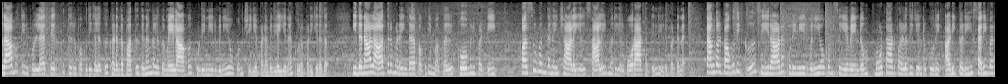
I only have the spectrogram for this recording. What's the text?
கிராமத்தில் உள்ள தெற்கு தெரு பகுதிகளுக்கு கடந்த பத்து தினங்களுக்கு மேலாக குடிநீர் விநியோகம் செய்யப்படவில்லை என கூறப்படுகிறது. இதனால் ஆத்திரமடைந்த பகுதி மக்கள் கோவில்பட்டி பசுவந்தனை சாலையில் சாலை மறியல் போராட்டத்தில் ஈடுபட்டனர். தங்கள் பகுதிக்கு சீரான குடிநீர் விநியோகம் செய்ய வேண்டும் மோட்டார் பழுது என்று கூறி அடிக்கடி சரிவர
